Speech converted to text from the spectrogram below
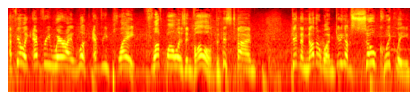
I feel like everywhere I look, every play, Fluffball is involved. This time, getting another one, getting up so quickly,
